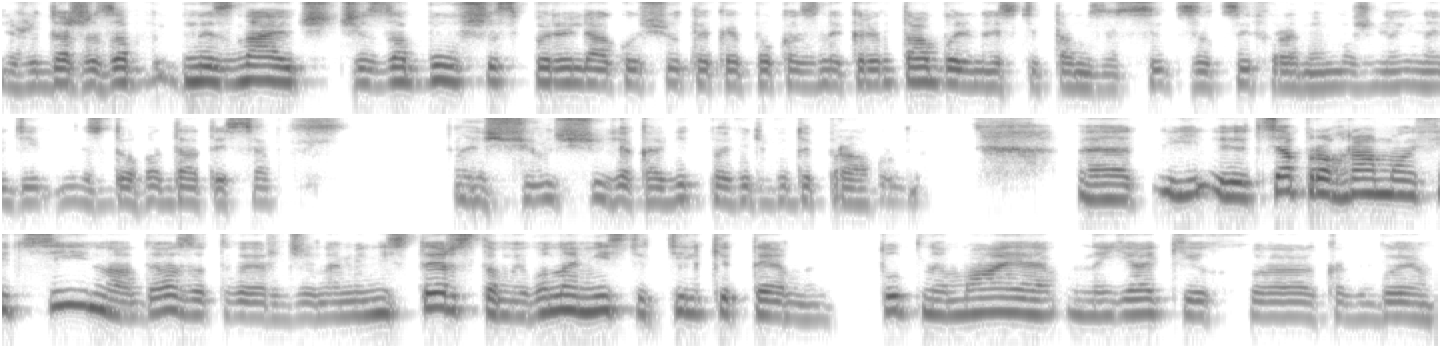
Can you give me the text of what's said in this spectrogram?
навіть не знаючи чи забувши з переляку, що таке показник рентабельності, там за, за цифрами можна іноді здогадатися, що, що яка відповідь буде правильна. Е, е, Ця програма офіційна, да, затверджена міністерствами, вона містить тільки теми. Тут немає ніяких е, как би,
